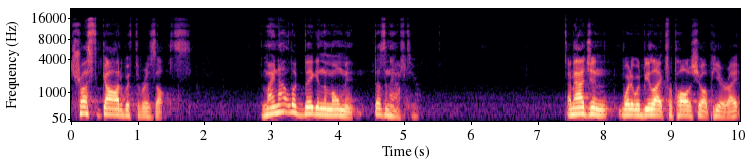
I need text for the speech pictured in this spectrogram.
Trust God with the results. It might not look big in the moment, doesn't have to. Imagine what it would be like for Paul to show up here, right?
